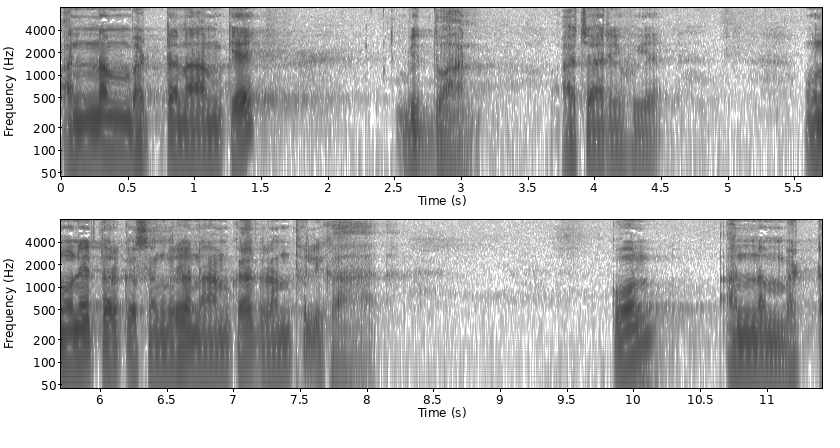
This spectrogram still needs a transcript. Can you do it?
अन्नम भट्ट नाम के विद्वान, आचार्य हुए। उन्होंने तर्क संग्रह नाम का ग्रंथ लिखा है। कौन? अन्नम भट्ट।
